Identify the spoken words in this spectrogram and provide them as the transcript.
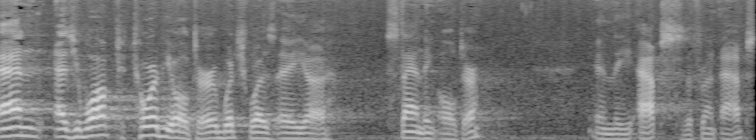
And as you walked toward the altar, which was a uh, standing altar, in the apse, the front apse.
